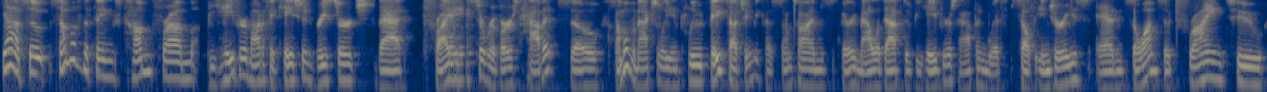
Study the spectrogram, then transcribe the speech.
Yeah, so some of the things come from behavior modification research that tries to reverse habits. So some of them actually include face touching because sometimes very maladaptive behaviors happen with self injuries and so on. So trying to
